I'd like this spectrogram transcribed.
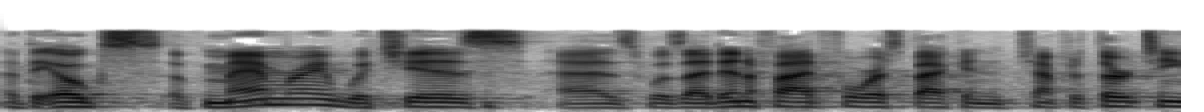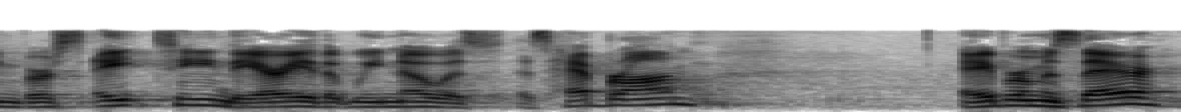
at the Oaks of Mamre, which is, as was identified for us back in chapter 13, verse 18, the area that we know as, as Hebron. Abram is there,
